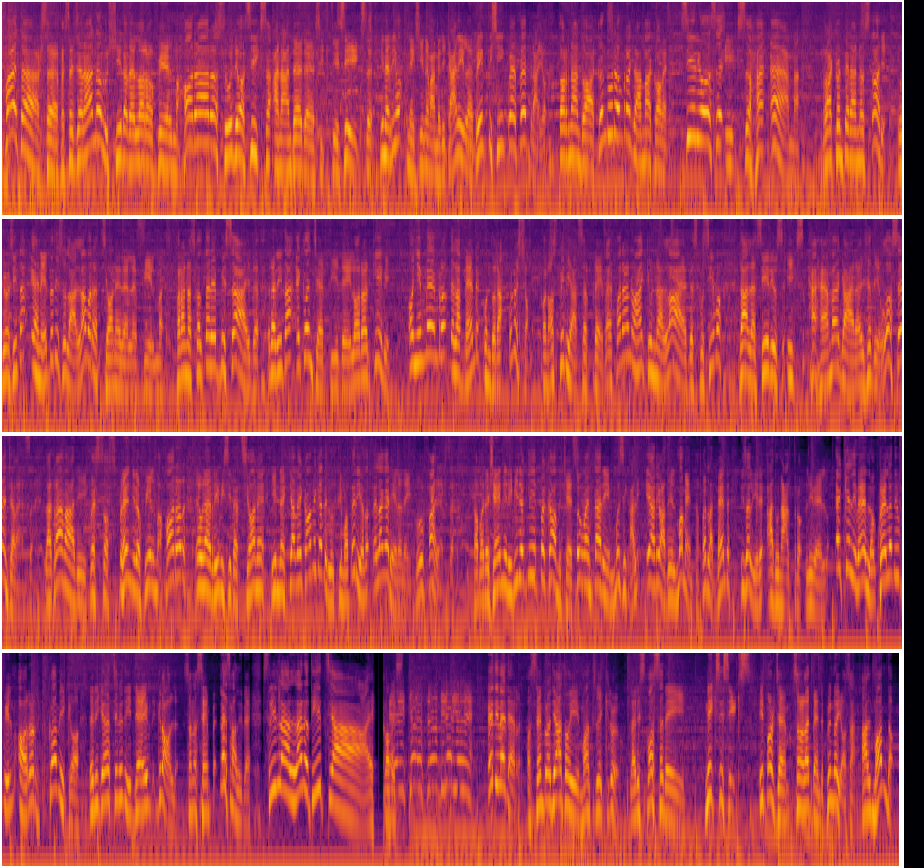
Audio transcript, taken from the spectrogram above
Fighters festeggeranno l'uscita del loro film Horror Studio 666 in arrivo nei cinema americani il 25 febbraio, tornando a condurre un programma come Sirius XM. Racconteranno storie, curiosità e aneddoti sulla lavorazione del film. Faranno ascoltare B-side, rarità e concerti dei loro archivi. Ogni membro della band condurrà uno show con ospiti a sorpresa e faranno anche un live esclusivo dal Sirius XM Garage di Los Angeles. La trama di questo splendido film horror è una rivisitazione in chiave comica dell'ultimo periodo della carriera dei Foo Fighters. Dopo decenni di videoclip comici e documentari musicali è arrivato il momento per la band di salire ad un altro livello. E che livello? Quello di un film horror comico. Le dichiarazioni di Dave Grohl sono sempre le solite. Strilla la notizia! E come... E di vedere! Ho sempre odiato i Monthly Crew. La risposta dei Nixie Six. I Pearl Jam sono la band più noiosa al mondo.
